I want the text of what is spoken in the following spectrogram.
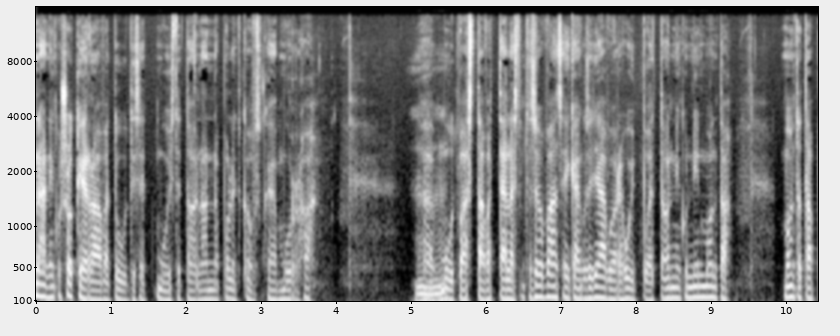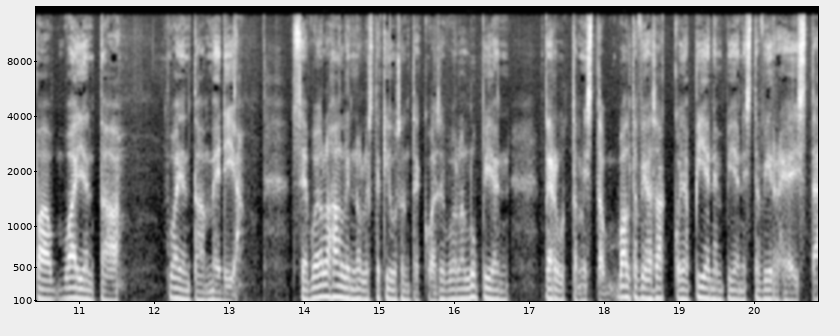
nämä niin kuin shokeraavat uutiset, muistetaan Anna Politkovska ja murha, mm-hmm. muut vastaavat tällaista, mutta se on vaan se ikään kuin se jäävuoren huippu, että on niin, kuin niin monta – monta tapaa vaientaa, vaientaa media. Se voi olla hallinnollista kiusantekoa, se voi olla lupien peruuttamista, valtavia sakkoja pienen pienistä virheistä,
